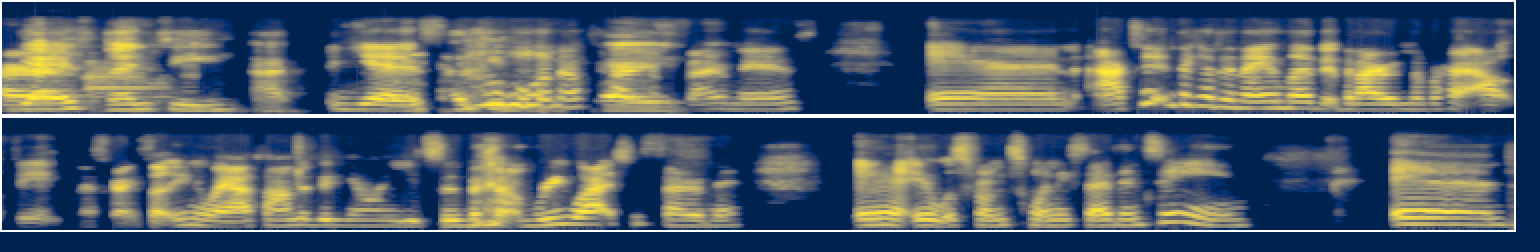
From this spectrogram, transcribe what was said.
her yes, um, auntie. I, yes, one of her sermons. And I couldn't think of the name of it, but I remember her outfit. That's great. So anyway, I found the video on YouTube and I rewatched the sermon, and it was from 2017. And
